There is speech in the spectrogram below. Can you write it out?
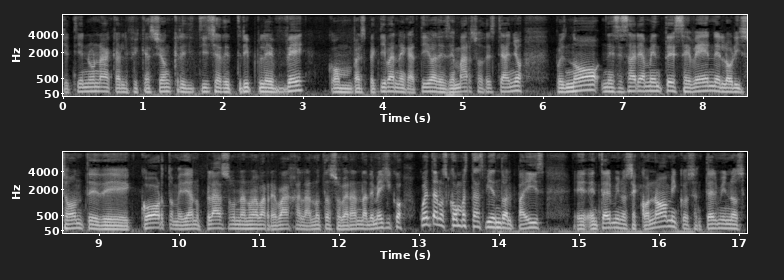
que tiene una calificación crediticia de triple B, con perspectiva negativa desde marzo de este año, pues no necesariamente se ve en el horizonte de corto, mediano plazo una nueva rebaja a la nota soberana de México. Cuéntanos cómo estás viendo al país eh, en términos económicos, en términos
